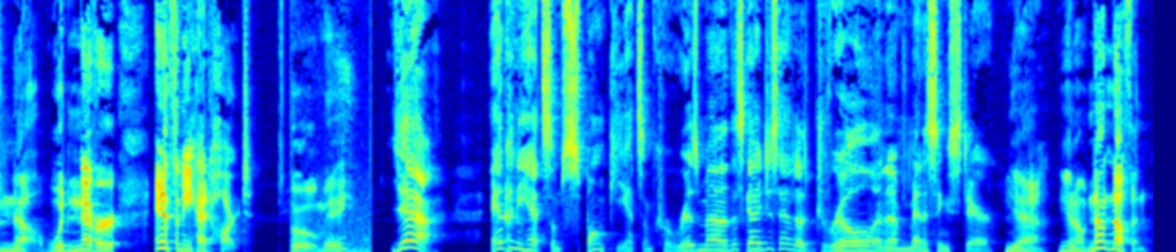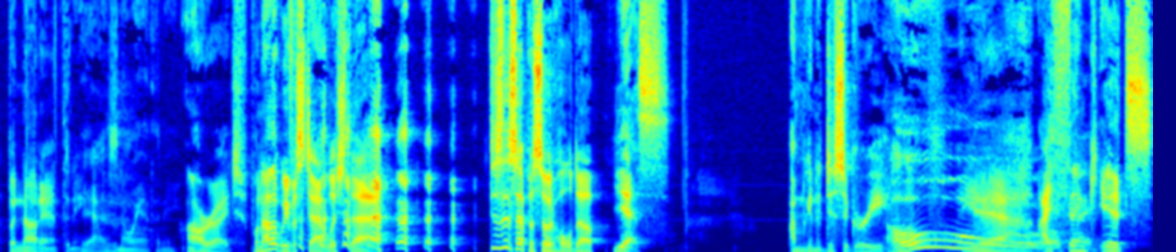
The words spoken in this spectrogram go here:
no, would never. Anthony had heart. Who, me? Yeah. Anthony had some spunk. He had some charisma. This Mm. guy just had a drill and a menacing stare. Yeah, you know, not nothing, but not Anthony. Yeah, there's no Anthony. All right. Well, now that we've established that, does this episode hold up? Yes. I'm gonna disagree. Oh. Yeah, I okay. think it's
